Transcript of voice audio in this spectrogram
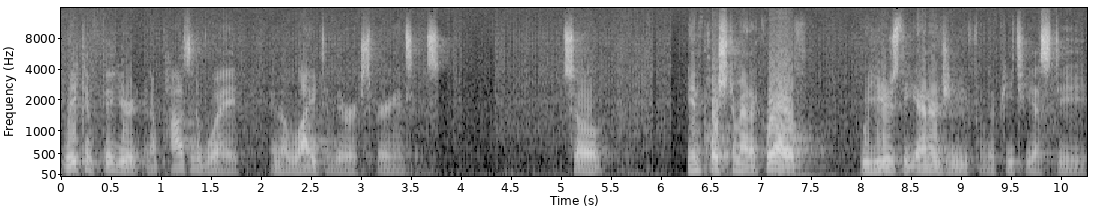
reconfigured in a positive way in the light of their experiences. So, in post traumatic growth, we use the energy from the PTSD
